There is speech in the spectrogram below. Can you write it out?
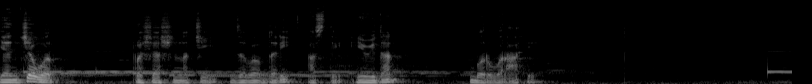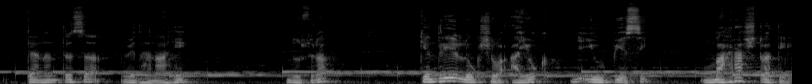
यांच्यावर प्रशासनाची जबाबदारी असते. हे विधान बरोबर आहे. त्यानंतरचं विधान आहे. दुसरा केंद्रीय लोकसेवा आयोग म्हणजे यू पी एस सी महाराष्ट्रातील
